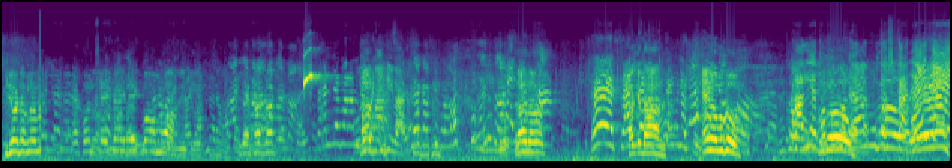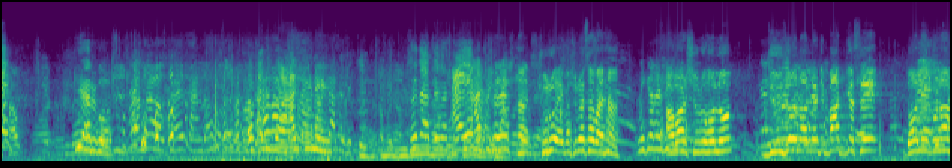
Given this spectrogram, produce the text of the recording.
ভিডিওটা গুলো এখন সেইটাই দেখব আমরা। দেখা যাক। দান খালি এত পুরস্কার। কি আর গো হ্যাঁ, শুরু, এবার শুরু হয়েছে ভাই হ্যাঁ। আবার শুরু হলো। দুইজন অলরেডি বাদ গেছে। দলে গোলাম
